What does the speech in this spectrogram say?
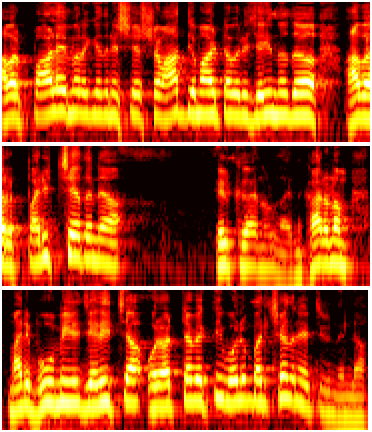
അവർ പാളയമിറങ്ങിയതിന് ശേഷം ആദ്യമായിട്ട് അവർ ചെയ്യുന്നത് അവർ പരിച്ഛേദന ഏൽക്കുക എന്നുള്ളതായിരുന്നു. കാരണം മരുഭൂമിയിൽ ജനിച്ച ഒരൊറ്റ വ്യക്തി പോലും പരിച്ഛേദന ഏറ്റിരുന്നില്ല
